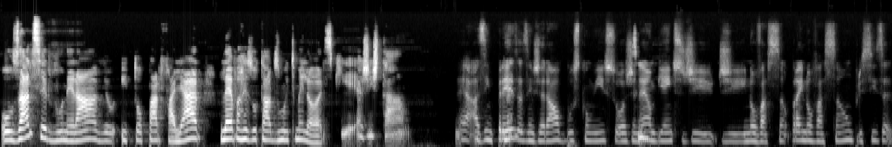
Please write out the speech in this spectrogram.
ousar ser vulnerável e topar falhar leva a resultados muito melhores. Que a gente está é, as empresas, né? em geral, buscam isso hoje, né? Ambientes de, de inovação. Para inovação, precisa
